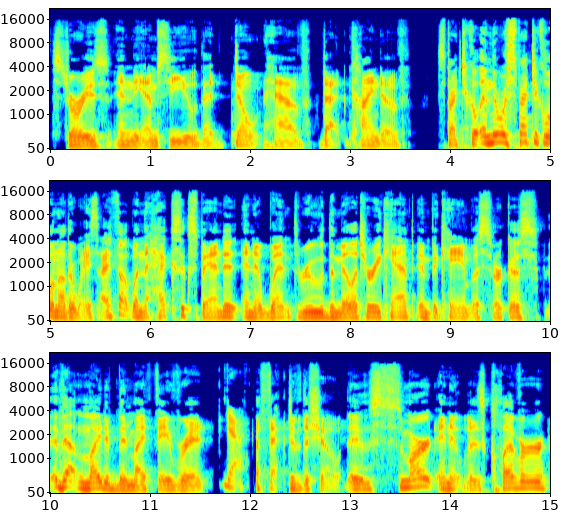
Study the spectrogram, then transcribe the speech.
stories in the MCU that don't have that kind of spectacle. And there was spectacle in other ways. I thought when the hex expanded and it went through the military camp and became a circus, that might have been my favorite yeah. effect of the show. It was smart and it was clever.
